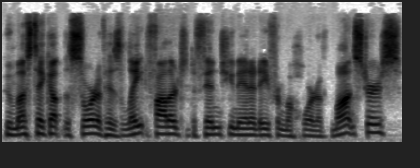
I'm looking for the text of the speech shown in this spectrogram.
who must take up the sword of his late father to defend humanity from a horde of monsters.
